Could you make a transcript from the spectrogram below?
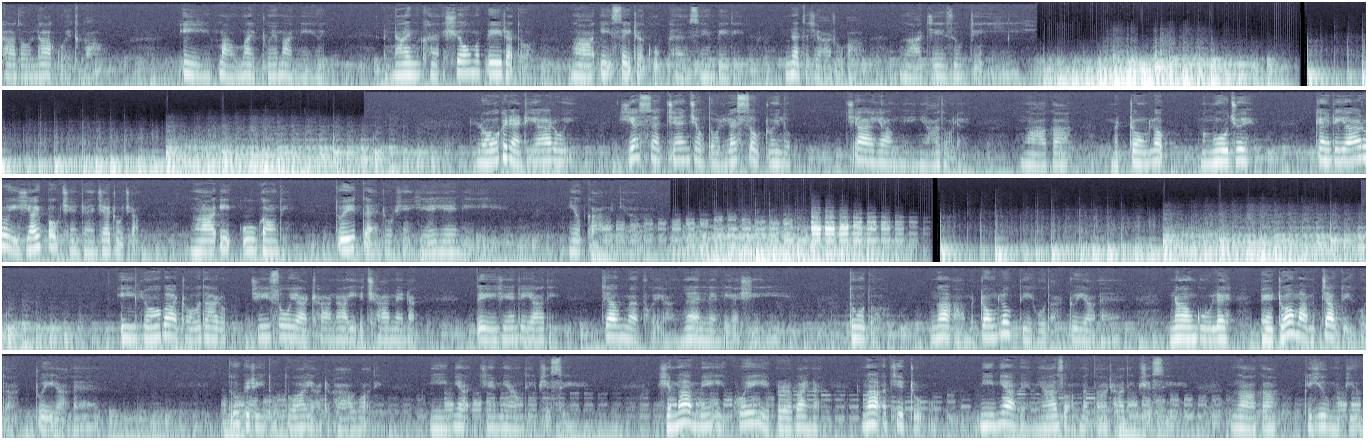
ထားသောလကွယ်တကောင်ဤမှောင်မိုက်တွင်းမှနေ၍အနိုင်မခံအရှုံးမပေးတတ်သောငါဤစိတ်ဓာတ်ကိုဖန်ဆင်းပေးသည့်နတ်တရားတို့အားငါကျေးဇူးတင်၏လောကဒဏ်တရားတို့၏ရက်ဆက်ချမ်းကျုပ်သောလက်ဆုပ်တွင်းသို့ကြာရောက်နေ 냐တော်လေငါကမတုံလို့မငိုကြွေးကံတရားတို့၏ရိုက်ပုတ်ခြင်းတန်ချက်တို့ကြောင့်ငါ၏ဦးကောင်းသည်သွေးတန်တို့ဖြင့်ရဲရဲနေ၏ညွတ်ကားမညာဤလောဘဒေါသတို့ကြီးစိုးရာဌာန၏အခြားမဲ့၌တေရင်တရားသည် ကြောက်မက်ဖွယ်ရာငန့်လန့်လျက်ရှိ၏သို့သောငါအားမတုံလှုပ်သည်ကိုသာတွေ့ရအံ့နောင်ကိုလည်းဘယ်တော့မှမကြောက်သည်ကိုသာတွေ့ရအံ့သူဂရီတို့သွားရာတကားဝသည်မြည်မြကျင်းမြောင်းသည်ဖြစ်စေယမမင်းဤခွေးရည်ပြပိုက်၌ငါအဖြစ်တို့ကိုမြည်မြပင်များစွာမှတ်သားထားသည်ဖြစ်စေငါကဂ ယုမပြု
